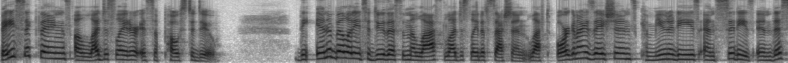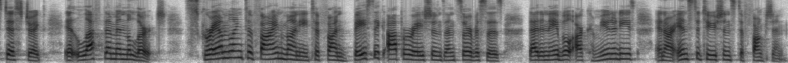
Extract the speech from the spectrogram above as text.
basic things a legislator is supposed to do. The inability to do this in the last legislative session left organizations, communities, and cities in this district, it left them in the lurch, scrambling to find money to fund basic operations and services that enable our communities and our institutions to function.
